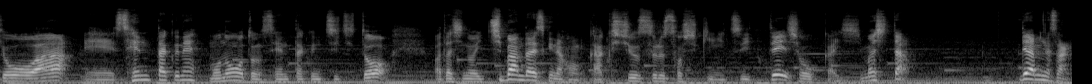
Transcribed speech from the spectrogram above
今日は、えー、選択ね物事の選択についてと私の一番大好きな本学習する組織について紹介しました。では皆さん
